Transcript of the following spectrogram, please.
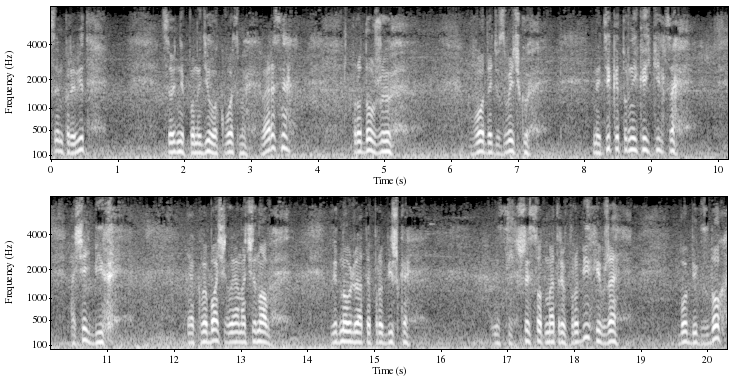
Всім привіт! Сьогодні понеділок, 8 вересня. Продовжую вводити в звичку не тільки турніки і кільця, а ще й біг. Як ви бачили, я починав відновлювати пробіжки із 600 метрів пробіг і вже Бобік здох.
